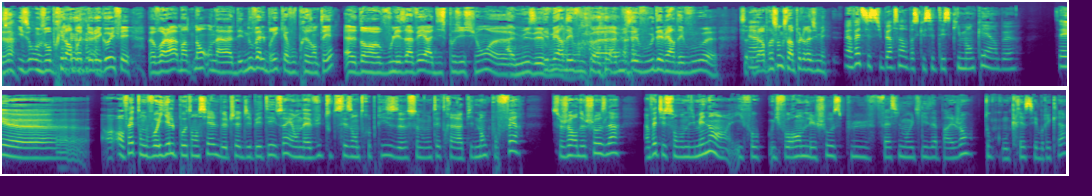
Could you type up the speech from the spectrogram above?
Ça. Ils ont, ils ont pris leur boîte de Lego et fait, ben voilà, maintenant on a des nouvelles briques à vous présenter. Euh, dans- vous les avez à disposition. euh, Amusez-vous. démerdez-vous. Amusez-vous, démerdez-vous. euh. J'ai l'impression que c'est un peu le résumé. Mais en fait, c'est super simple parce que c'était ce qui manquait un peu. Euh, en fait, on voyait le potentiel de ChatGPT et tout ça, et on a vu toutes ces entreprises se monter très rapidement pour faire ce genre de choses-là. En fait, ils se sont dit, mais non, il faut, il faut rendre les choses plus facilement utilisables par les gens, donc on crée ces briques-là.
